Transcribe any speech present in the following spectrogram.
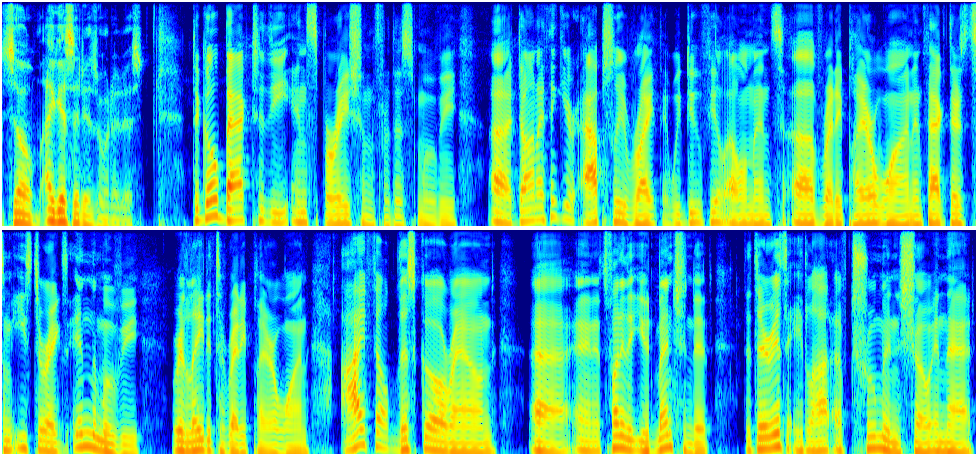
So I guess it is what it is. To go back to the inspiration for this movie, uh, Don, I think you're absolutely right that we do feel elements of Ready Player One. In fact, there's some Easter eggs in the movie related to Ready Player One. I felt this go around, uh, and it's funny that you had mentioned it, that there is a lot of Truman Show in that.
